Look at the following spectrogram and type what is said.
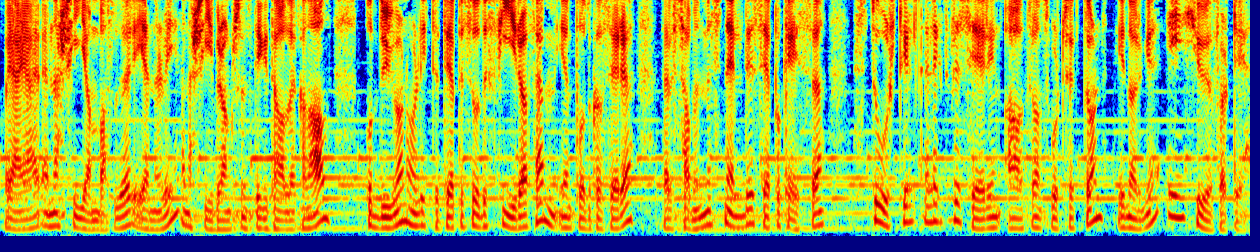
og jeg er energiambassadør i Energy, energibransjens digitale kanal. Og du har nå lyttet til episode fire av fem i en podkastserie der vi sammen med Sneldi ser på caset 'Storstilt elektrifisering av transportsektoren i Norge i 2040'.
